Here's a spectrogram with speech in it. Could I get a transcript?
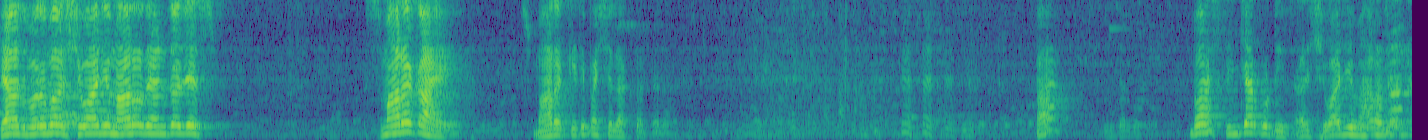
त्याचबरोबर शिवाजी महाराज यांचं जे स्मारक आहे स्मारक किती पैसे लागतात त्याला? हा? बस तीन चार कोटीच. अरे शिवाजी महाराजांना.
